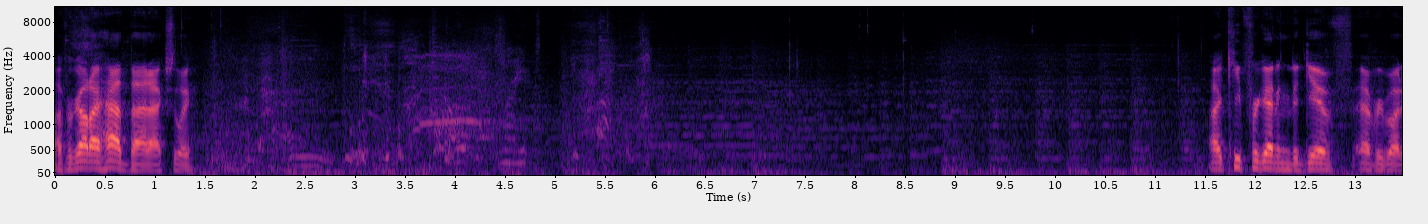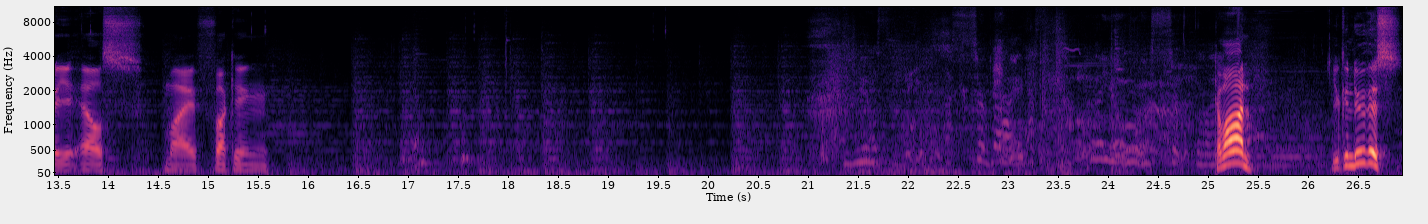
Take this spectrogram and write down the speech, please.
I forgot I had that, actually. I keep forgetting to give everybody else my fucking... Come on! You can do this!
